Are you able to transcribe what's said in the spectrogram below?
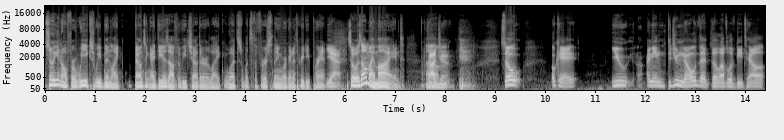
So you know, for weeks we've been like bouncing ideas off of each other. Like, what's what's the first thing we're gonna 3D print? Yeah. So it was on my mind. Gotcha. Um, so, okay, you. I mean, did you know that the level of detail?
